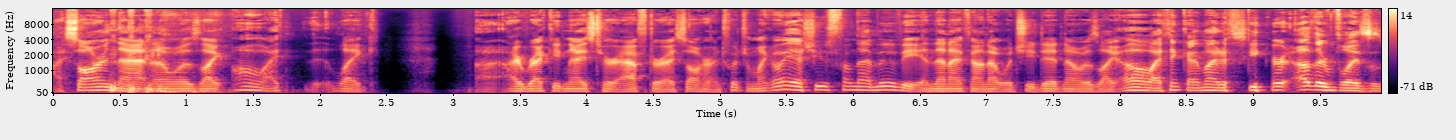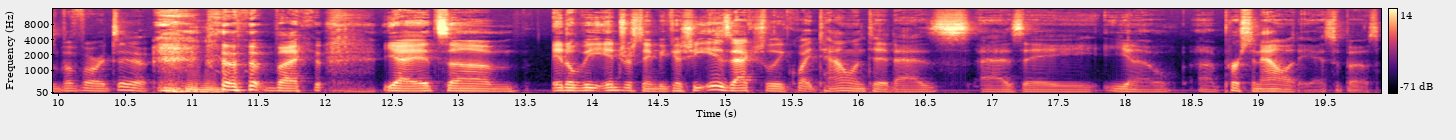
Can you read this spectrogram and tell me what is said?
I saw her in that and I was like oh I like I recognized her after I saw her on Twitch. I'm like, oh yeah, she was from that movie. And then I found out what she did, and I was like, oh, I think I might have seen her other places before too. Mm-hmm. but yeah, it's um, it'll be interesting because she is actually quite talented as as a you know uh, personality, I suppose.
